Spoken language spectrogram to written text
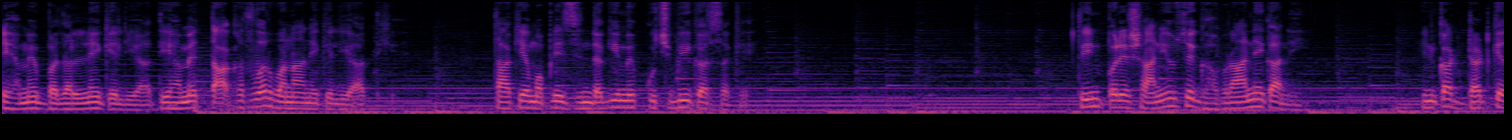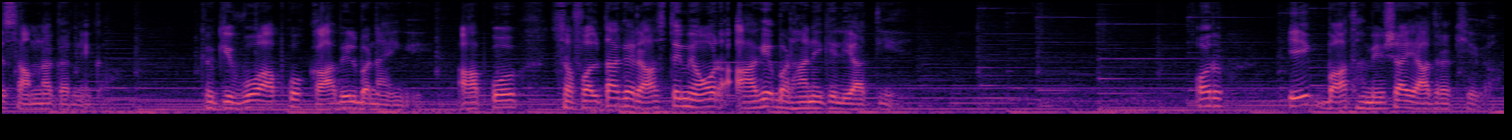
ये हमें बदलने के लिए आती है, हमें ताकतवर बनाने के लिए आती है, ताकि हम अपनी ज़िंदगी में कुछ भी कर सके। तो इन परेशानियों से घबराने का नहीं, इनका डट के सामना करने का, क्योंकि वो आपको काबिल बनाएँगे, आपको सफलता के रास्ते में और आगे बढ़ाने के लिए आती हैं। और एक बात हमेशा याद रखिएगा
